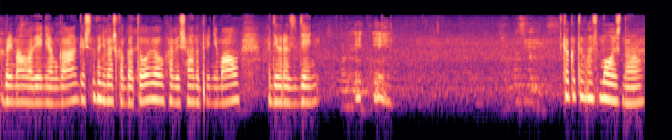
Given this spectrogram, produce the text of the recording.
принимал ловение в Ганге, что-то немножко готовил, Хавишану принимал один раз в день. Как это возможно?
